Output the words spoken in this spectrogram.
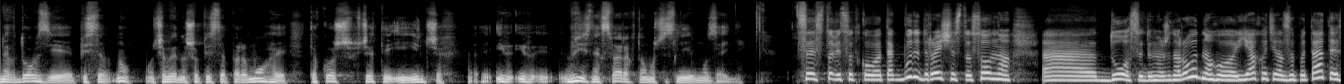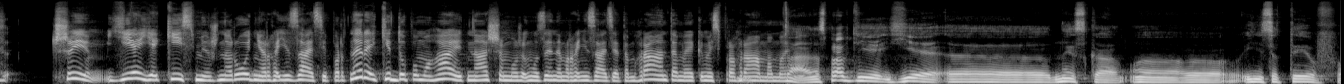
Невдовзі, після ну очевидно, що після перемоги також вчити і інших, і, і, і в різних сферах, в тому числі і в музейній. Це стовідсотково так буде. До речі, стосовно е, досвіду міжнародного, я хотіла запитати, чи є якісь міжнародні організації, партнери, які допомагають нашим музейним організаціям, там грантами, якимись програмами. Так, насправді є е, низка е, е, ініціатив, е,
